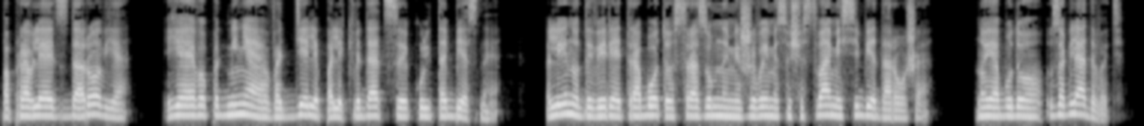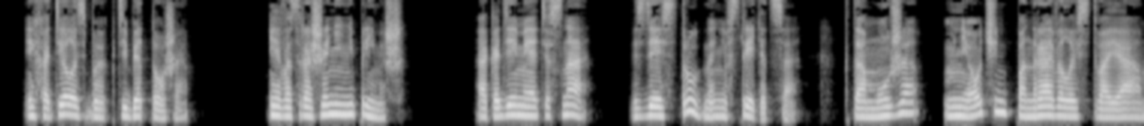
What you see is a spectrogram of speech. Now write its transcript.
поправляет здоровье, я его подменяю в отделе по ликвидации культа бесны. Лину доверять работу с разумными живыми существами себе дороже. Но я буду заглядывать, и хотелось бы к тебе тоже. И возражений не примешь. Академия тесна, Здесь трудно не встретиться. К тому же, мне очень понравилась твоя...»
